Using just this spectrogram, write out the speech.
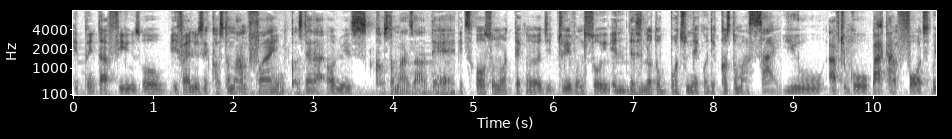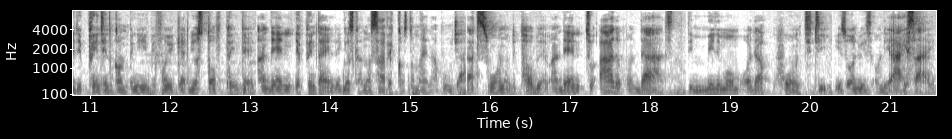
a printer feels, oh, if I lose a customer, I'm fine because there are always customers out there. It's also not technology driven. So it, there's a lot of bottleneck on the customer side. You have to go back and forth with the printing company before you get your stuff printed. And then a printer in Lagos cannot serve a customer in Abuja. That's one of the problem. And then to add upon that, the minimum order quantity is always on the high side.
